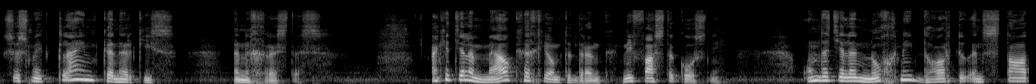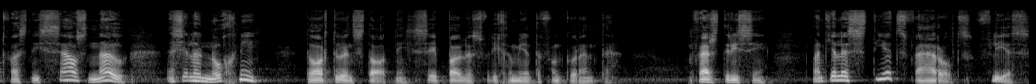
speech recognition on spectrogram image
soos met klein kindertjies in Christus. Ek het julle melk gegee om te drink, nie vaste kos nie, omdat julle nog nie daartoe in staat was nie. Selfs nou is julle nog nie daartoe in staat nie, sê Paulus vir die gemeente van Korinte. Vers 3 sê: want julle is steeds wêrelds vlees.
